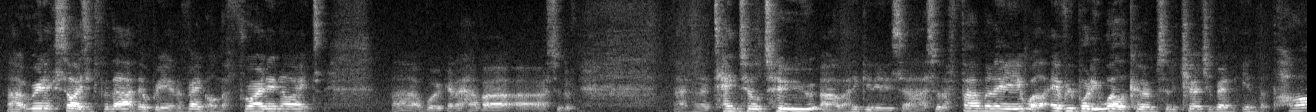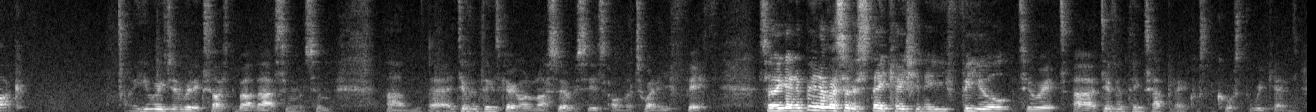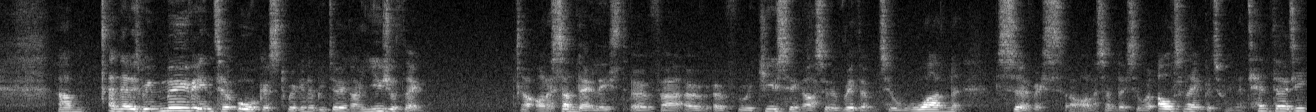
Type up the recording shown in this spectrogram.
Uh, really excited for that. There'll be an event on the Friday night. Uh, we're going to have a, a sort of know, 10 till 2, uh, I think it is, uh, sort of family, well, everybody welcome, sort of church event in the park. You're really, really excited about that. Some, some um, uh, different things going on in our services on the 25th. So again, a bit of a sort of staycation-y feel to it, uh, different things happening across the course of the weekend. Um, and then as we move into August, we're going to be doing our usual thing, uh, on a Sunday at least, of, uh, of, of reducing our sort of rhythm to one service on a Sunday. So we'll alternate between the 10.30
